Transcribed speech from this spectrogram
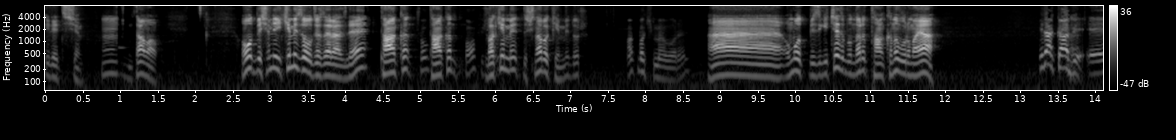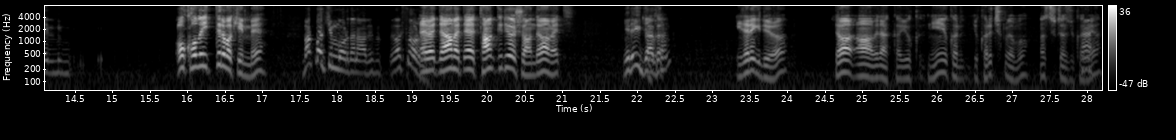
iletişim. Hmm, tamam. Umut Bey şimdi ikimiz olacağız herhalde. Tankın, Çok- tankın, Tuhaf bir şey. bakayım bir dışına bakayım bir dur. Bak bakayım ben bu oraya. He, Umut biz gideceğiz bunların tankını vurmaya. Bir dakika abi. Ee, bir- O kolu ittir bakayım bir. bak bakayım bu oradan abi. Bir baksana oradan. Evet devam et. Evet tank gidiyor şu an devam et. Nereye gidiyor abi Yuka- sen? İleri gidiyor. Devam. Aa bir dakika. Yuk Niye yukarı yukarı çıkmıyor bu? Nasıl çıkacağız yukarıya?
